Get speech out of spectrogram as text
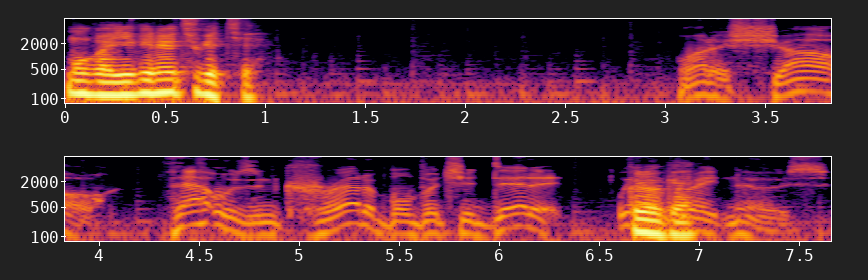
뭔가 얘기를 해주겠지 What a show. That was incredible, but you did it. We 그러게. have great news.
